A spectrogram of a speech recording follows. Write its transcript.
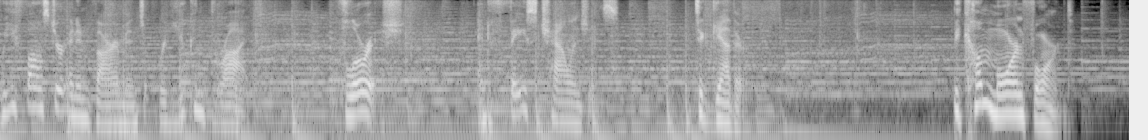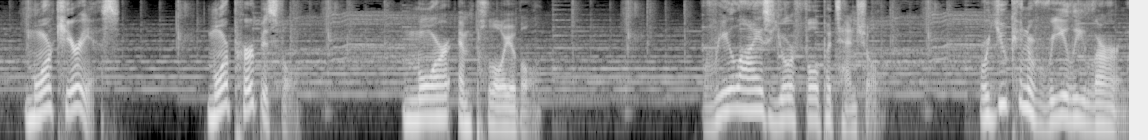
We foster an environment where you can thrive, flourish, and face challenges together. Become more informed, more curious, more purposeful, more employable. Realize your full potential, where you can really learn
